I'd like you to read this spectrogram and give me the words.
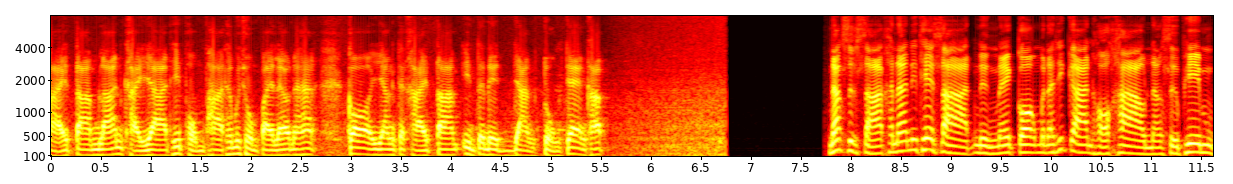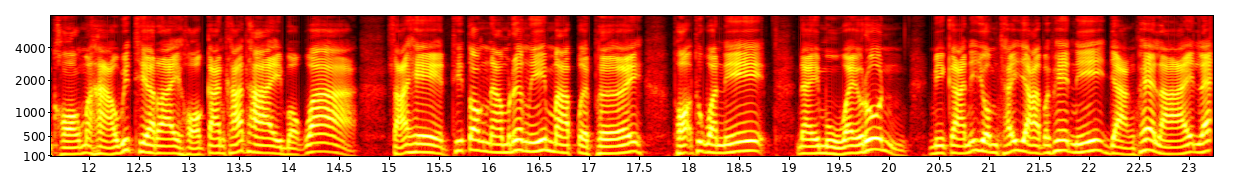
ขายตามร้านขายยาที่ผมพาท่านผู้ชมไปแล้วนะฮะก็ยังจะขายตามอินเทอร์เน็ตอย่างโจ่งแจ้งครับ นักศึกษาคณะนิเทศศาสตร์หนึ่งในกองบรรณาธิการหอข่าวหนังสือพิมพ์ของมหาวิทยาลัยหอการค้าไทยบอกว่า สาเหตุที่ต้องนำเรื่องนี้มาเปิดเผย เพราะทุกวันนี้ในหมู่วัยรุ่น มีการนิยมใช้ยาประเภทนี้อย่างแพร่หลายและ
